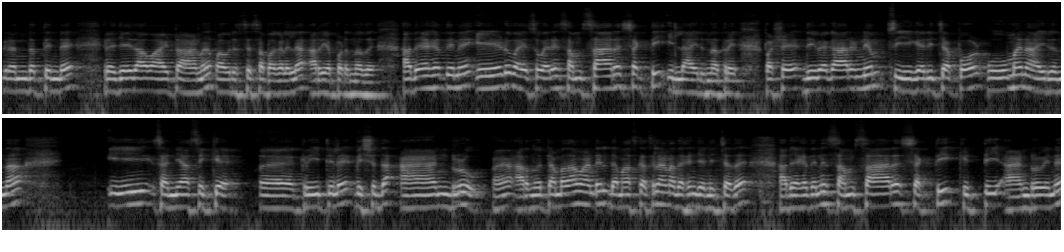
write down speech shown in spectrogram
ഗ്രന്ഥത്തിന്റെ രചയിതാവായിട്ടാണ് പൗരസ്ത്യ സഭകളിൽ അറിയപ്പെടുന്നത്. അദ്ദേഹത്തിന് ഏഴ് വയസ്സുവരെ സംസാര ശക്തി ഇല്ലായിരുന്നത്രേ. പക്ഷേ ദിവ്യകാരുണ്യം സ്വീകരിച്ചപ്പോൾ ഊമനായിരുന്ന ഈ സന്യാസിക്ക് ക്രീറ്റിലെ വിശുദ്ധ ആൻഡ്രു. അറുന്നൂറ്റമ്പതാം ആണ്ടിൽ ഡമാസ്കസിലാണ് അദ്ദേഹം ജനിച്ചത്. അദ്ദേഹത്തിന് സംസാര ശക്തി കിട്ടി. ആൻഡ്രുവിന്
